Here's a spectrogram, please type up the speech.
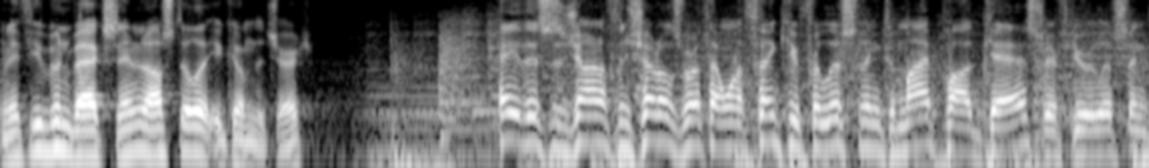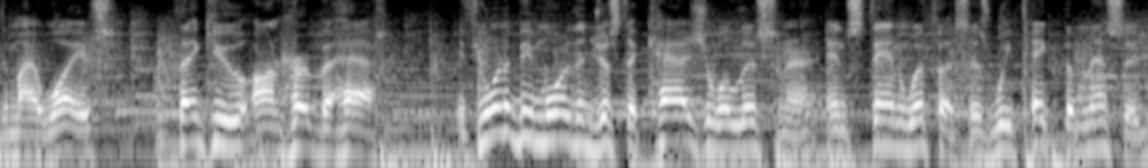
And if you've been vaccinated, I'll still let you come to church. Hey, this is Jonathan Shuttlesworth. I want to thank you for listening to my podcast, or if you're listening to my wife's, thank you on her behalf. If you want to be more than just a casual listener and stand with us as we take the message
